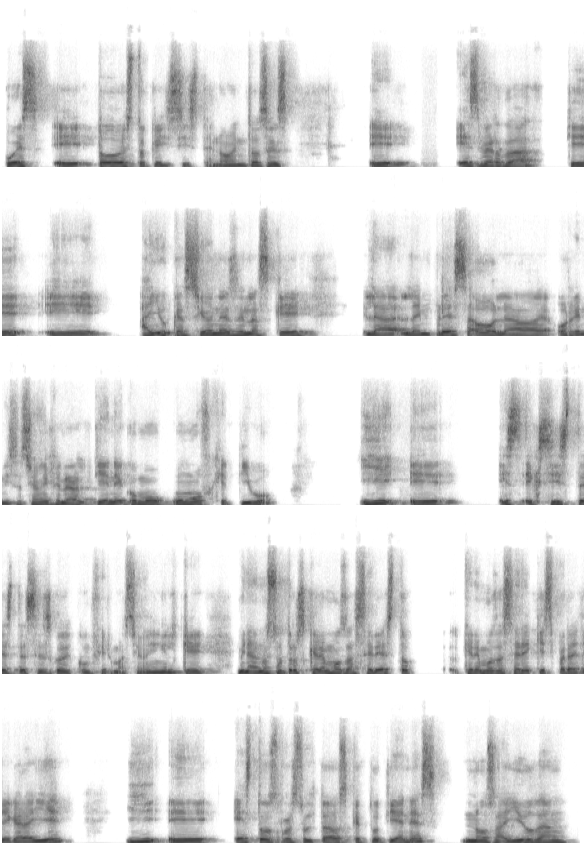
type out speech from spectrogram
pues eh, todo esto que hiciste, ¿no? Entonces, eh, es verdad que hay ocasiones en las que la, empresa o la organización en general tiene como un objetivo y eh, existe este sesgo de confirmación en el que, mira, nosotros queremos hacer esto, queremos hacer X para llegar allí y eh, estos resultados que tú tienes nos ayudan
